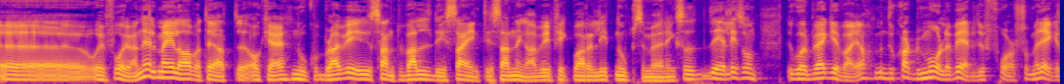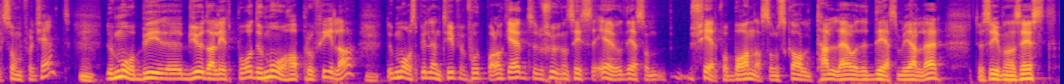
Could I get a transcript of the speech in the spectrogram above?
Eh, og jeg får jo en del mail av og til at eh, ok, nå ble vi sendt veldig seint i sendinga, vi fikk bare en liten oppsummering. Så det er liksom, det går begge veier. Men du, klart, du må levere. Du får som regel som fortjent. Du må by, bjuda litt på, du må ha profiler. Du må spille en type fotball. Ok, Til sjuende og sist er jo det som skjer på banen som skal telle, og det er det som gjelder til syvende og sist.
